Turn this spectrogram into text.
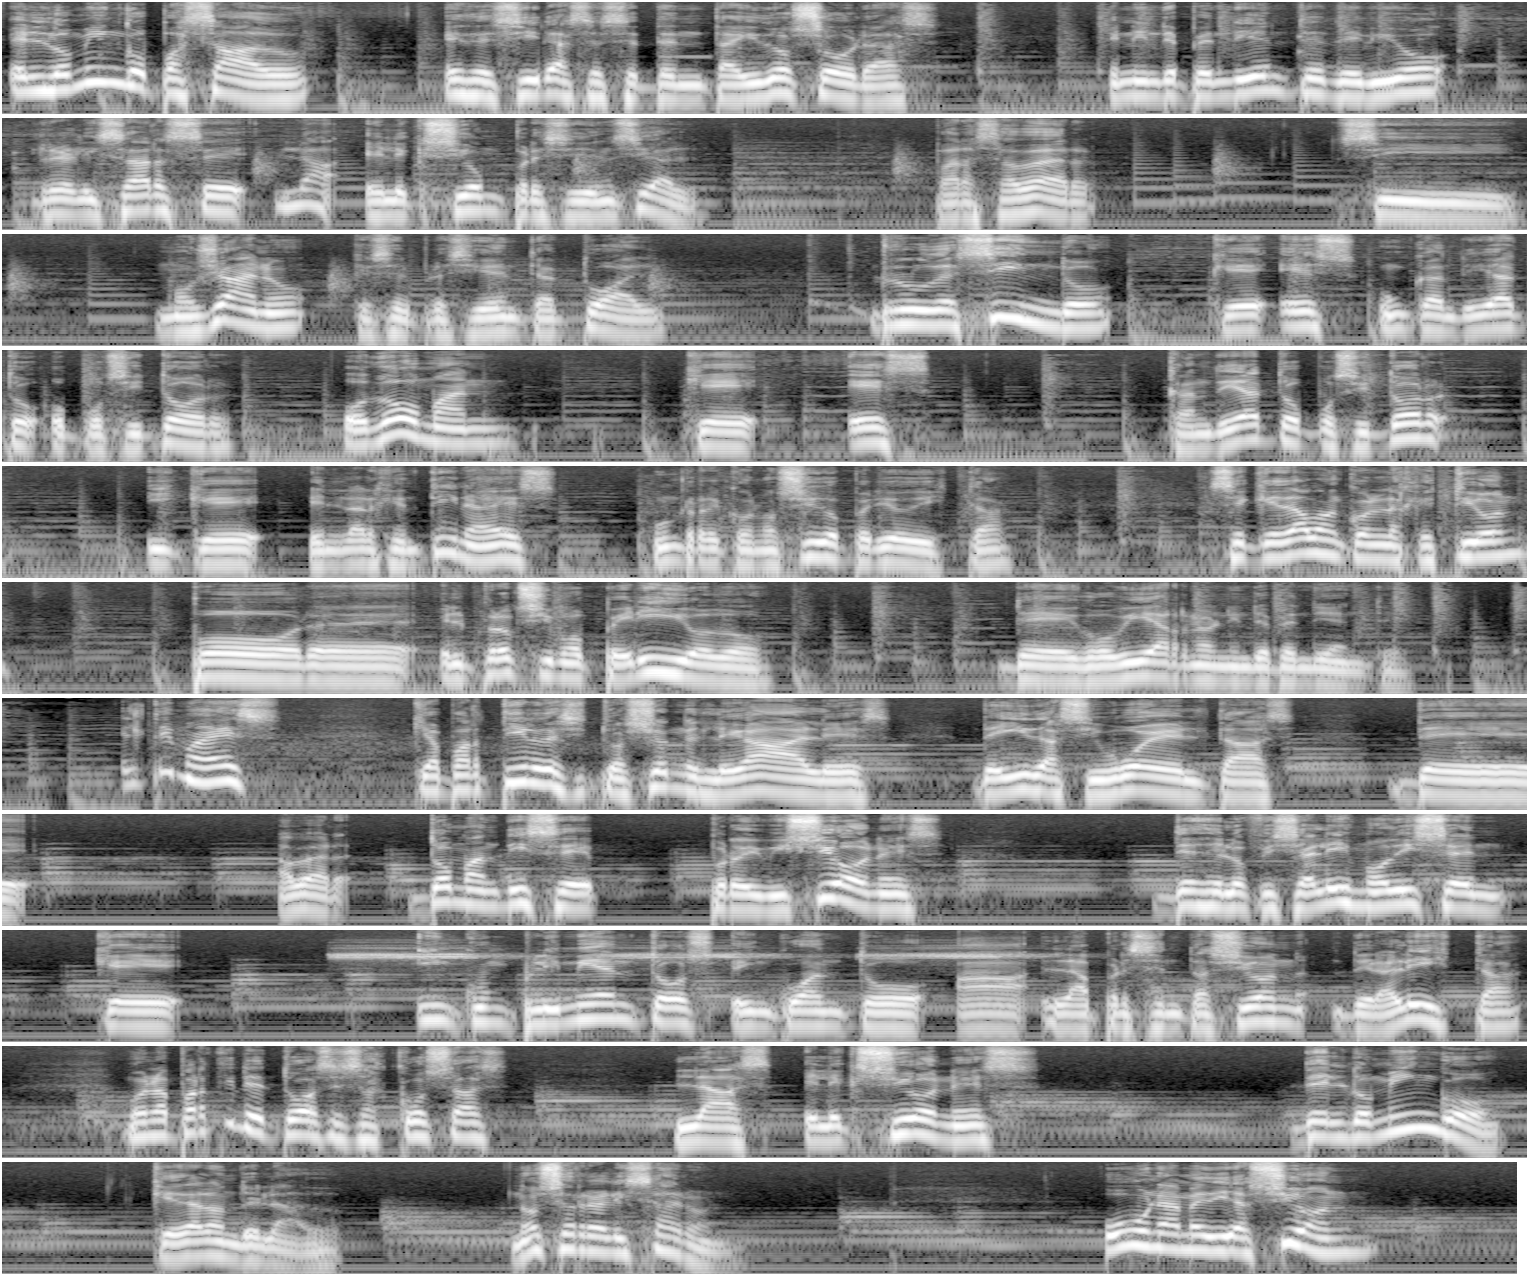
El domingo pasado, es decir, hace 72 horas, en Independiente debió realizarse la elección presidencial para saber si Moyano, que es el presidente actual, Rudecindo, que es un candidato opositor, o Doman, que es candidato opositor y que en la Argentina es un reconocido periodista, se quedaban con la gestión por eh, el próximo periodo de gobierno en Independiente. El tema es que a partir de situaciones legales, de idas y vueltas, de... A ver, Doman dice prohibiciones, desde el oficialismo dicen que incumplimientos en cuanto a la presentación de la lista. Bueno, a partir de todas esas cosas, las elecciones del domingo quedaron de lado. No se realizaron. Hubo una mediación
